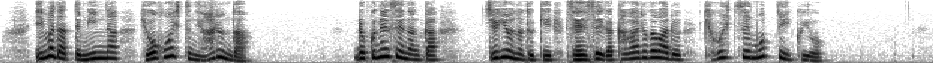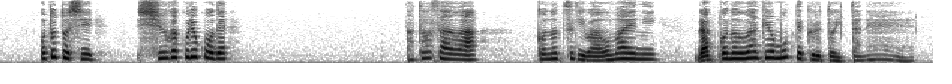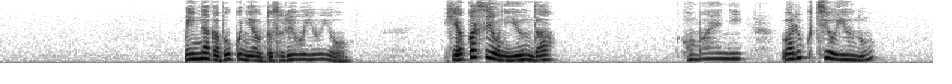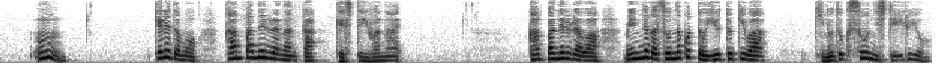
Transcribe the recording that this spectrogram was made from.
今だってみんな標本室にあるんだ。6年生なんか授業の時先生が代わる代わる教室へ持っていくよ。おととし修学旅行でお父さんはこの次はお前にラッコの上着を持ってくると言ったね。みんなが僕に会うとそれを言うよ。冷やかすように言うんだ。お前に悪口を言うの？うん。けれども、カンパネルラなんか決して言わない。カンパネルラはみんながそんなことを言うときは気の毒そうにしているよ。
